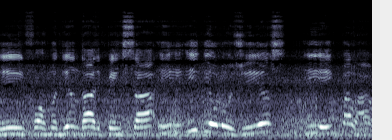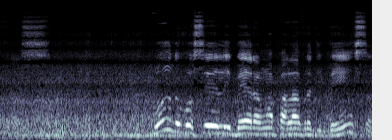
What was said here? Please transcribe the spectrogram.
em forma de andar, de pensar, em ideologias e em palavras. Quando você libera uma palavra de bênção,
